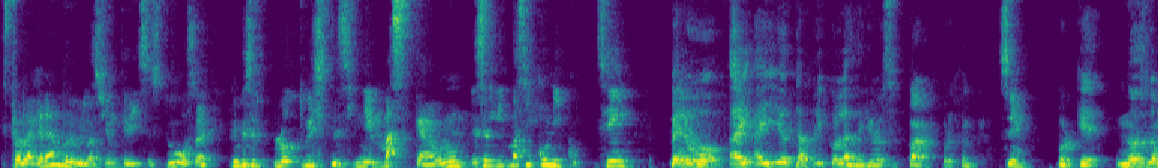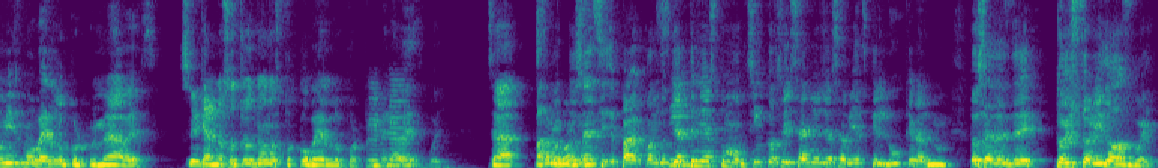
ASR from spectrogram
está la gran revelación que dices tú, o sea, creo que es el plot twist de cine más cabrón, es el más icónico. Sí, pero ahí, ahí yo te aplico la de Jurassic Park, por ejemplo. Sí, Porque no es lo mismo verlo por primera vez sí. que a nosotros no nos tocó verlo por primera vez, güey. O sea, para cuando, Wars, nací- para cuando Sí. ya tenías como 5 o 6 años ya sabías que Luke era el... O sea, desde Toy Story 2, güey.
